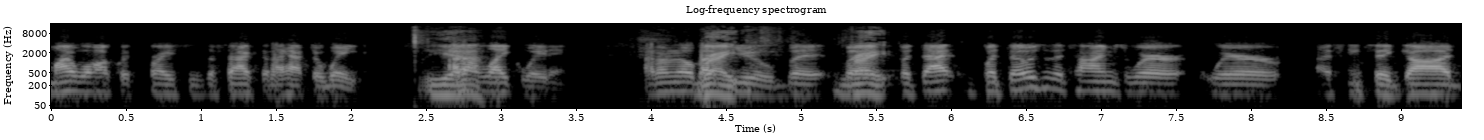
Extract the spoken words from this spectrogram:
my walk with Christ is the fact that I have to wait. Yeah. I don't like waiting. I don't know about Right. you, but but Right. but that but those are the times where where I think that God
